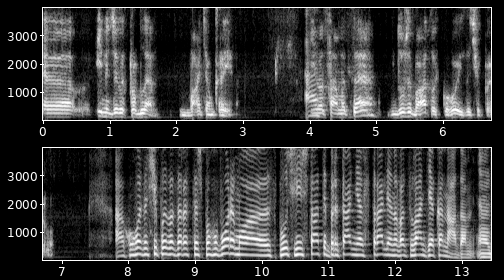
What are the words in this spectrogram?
е, іміджевих проблем багатьом країнам. А, І от саме це дуже багато кого і зачепило. а кого зачепило зараз? Теж поговоримо. Сполучені Штати, Британія, Австралія, Нова Зеландія, Канада. Е,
